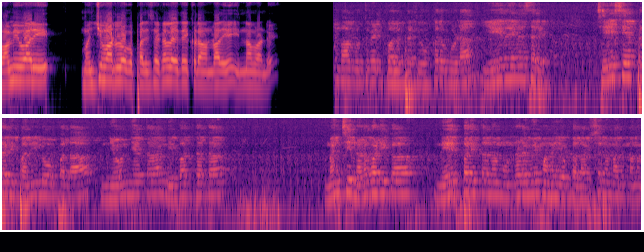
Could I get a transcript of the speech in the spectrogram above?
స్వామివారి మంచి మాటలు ఒక పది సెకండ్లు అయితే ఇక్కడ ఉండాలి. విన్నాం బాగా గుర్తుపెట్టుకోవాలి ప్రతి ఒక్కరు కూడా. ఏదైనా సరే చేసే ప్రతి పని లోపల న్యూన్యత నిబద్ధత మంచి నడవడిక నేర్పరితనం ఉండడమే మన యొక్క లక్షణం. అది మనం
